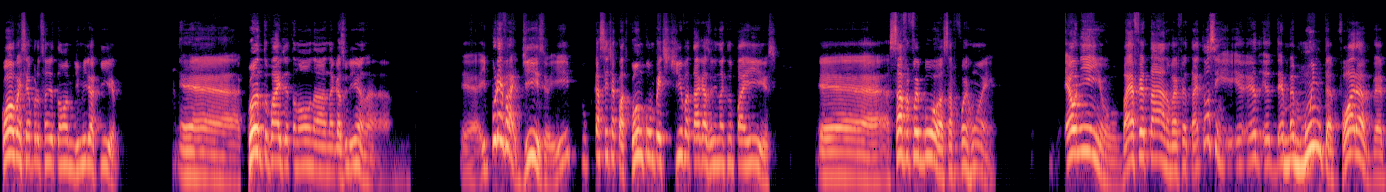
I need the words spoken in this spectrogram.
qual vai ser a produção de etanol de milho aqui, é, quanto vai de etanol na, na gasolina? É, e por aí vai, diesel, e o cacete a quatro. Quão competitiva está a gasolina aqui no país? É, safra foi boa, safra foi ruim. É o ninho, vai afetar, não vai afetar. Então, assim, eu, é muita. Fora, é,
